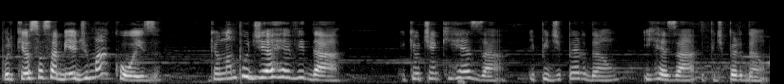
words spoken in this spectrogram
porque eu só sabia de uma coisa, que eu não podia revidar, e que eu tinha que rezar e pedir perdão, e rezar e pedir perdão.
